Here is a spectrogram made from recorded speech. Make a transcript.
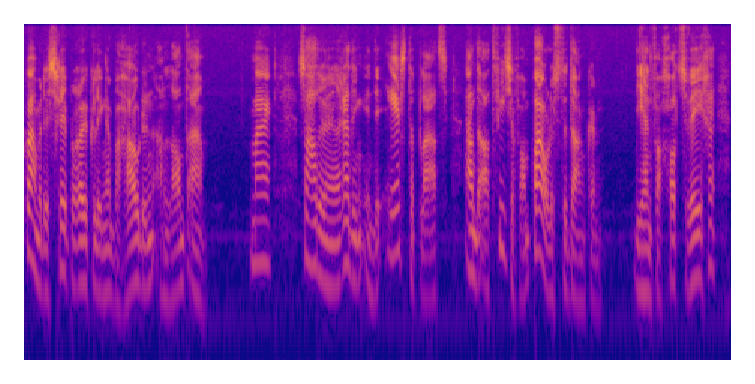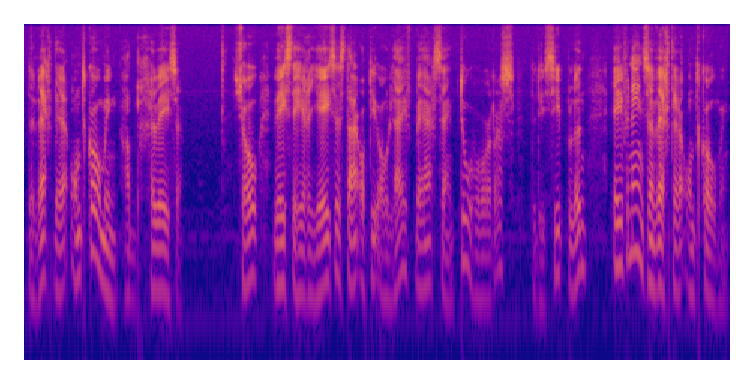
kwamen de schipbreukelingen behouden aan land aan. Maar ze hadden hun redding in de eerste plaats aan de adviezen van Paulus te danken, die hen van Gods wegen de weg der ontkoming had gewezen. Zo wees de Heer Jezus daar op die olijfberg zijn toehoorders, de discipelen, eveneens een weg ter ontkoming.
